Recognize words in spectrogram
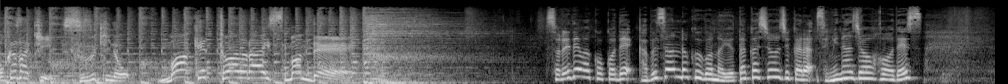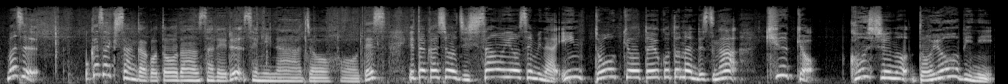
岡崎鈴木のマーケットアナライズマンデー。それではここで株365の豊商事からセミナー情報です。まず岡崎さんがご登壇されるセミナー情報です。豊か商事資産運用セミナー in 東京ということなんですが急遽今週の土曜日に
